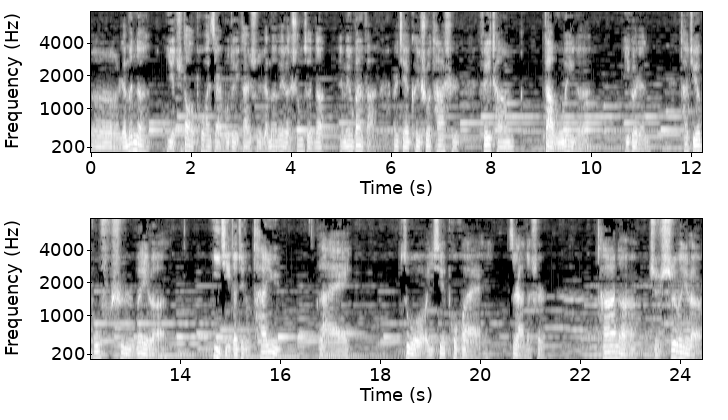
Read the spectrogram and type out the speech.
呃，人们呢也知道破坏自然不对，但是人们为了生存呢也没有办法，而且可以说他是非常大无畏的一个人，他绝不是为了一己的这种贪欲来。做一些破坏自然的事儿，他呢只是为了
